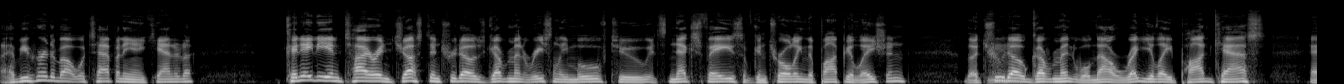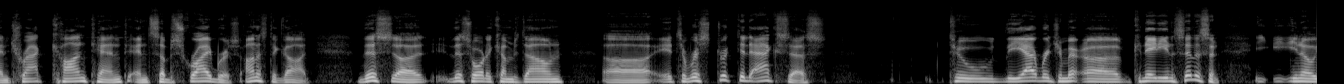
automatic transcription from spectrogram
have you heard about what's happening in Canada? Canadian tyrant Justin Trudeau's government recently moved to its next phase of controlling the population. The Trudeau government will now regulate podcasts and track content and subscribers. Honest to God, this uh, this order comes down. Uh, it's a restricted access to the average Amer- uh, Canadian citizen. Y- you know,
